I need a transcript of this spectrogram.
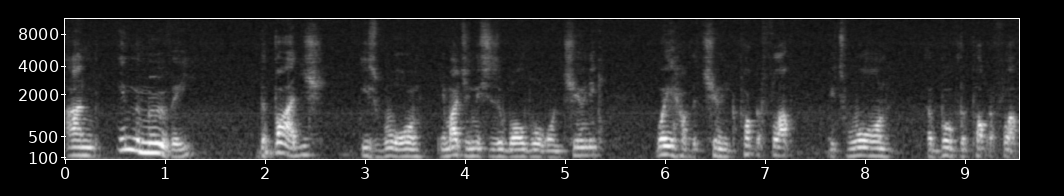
and in the movie, the badge is worn. Imagine this is a World War One tunic, where you have the tunic pocket flap. It's worn above the pocket flap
